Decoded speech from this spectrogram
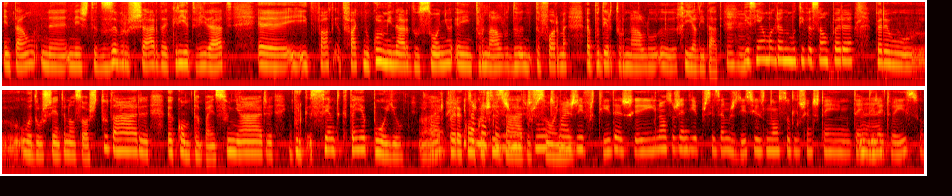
então, na, neste desabrochar da criatividade uh, e, de, fa de, facto, no culminar do sonho em torná-lo de, de, forma a poder torná-lo realidade. Uhum. E assim é uma grande motivação para, para o, o adolescente não só estudar, como também sonhar, porque sente que tem apoio é? claro. é? para e concretizar muito, os sonhos. muito mais divertidas e nós hoje em dia precisamos disso e os nossos adolescentes têm, têm uhum. direito a isso.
